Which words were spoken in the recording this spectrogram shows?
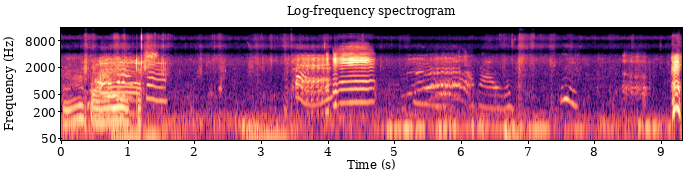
Ah, Polides. Hei.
